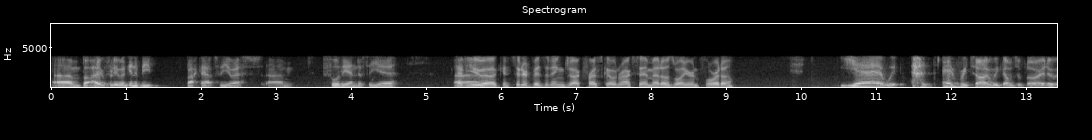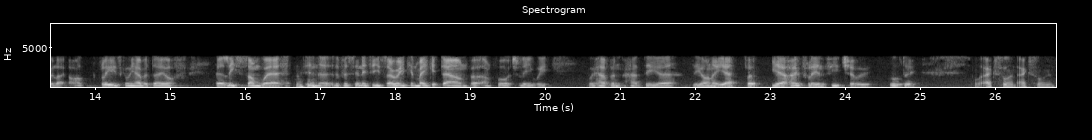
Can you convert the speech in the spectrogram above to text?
Um, but hopefully we're going to be back out to the US um, before the end of the year. Have you uh, Um, considered visiting Jacque Fresco and Roxanne Meadows while you're in Florida? Yeah, we every time we come to Florida, we're like, oh, please, can we have a day off at least somewhere in the, the vicinity so we can make it down? But unfortunately, we we haven't had the uh, the honor yet. But yeah, hopefully in the future we will do. Well, excellent, excellent.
